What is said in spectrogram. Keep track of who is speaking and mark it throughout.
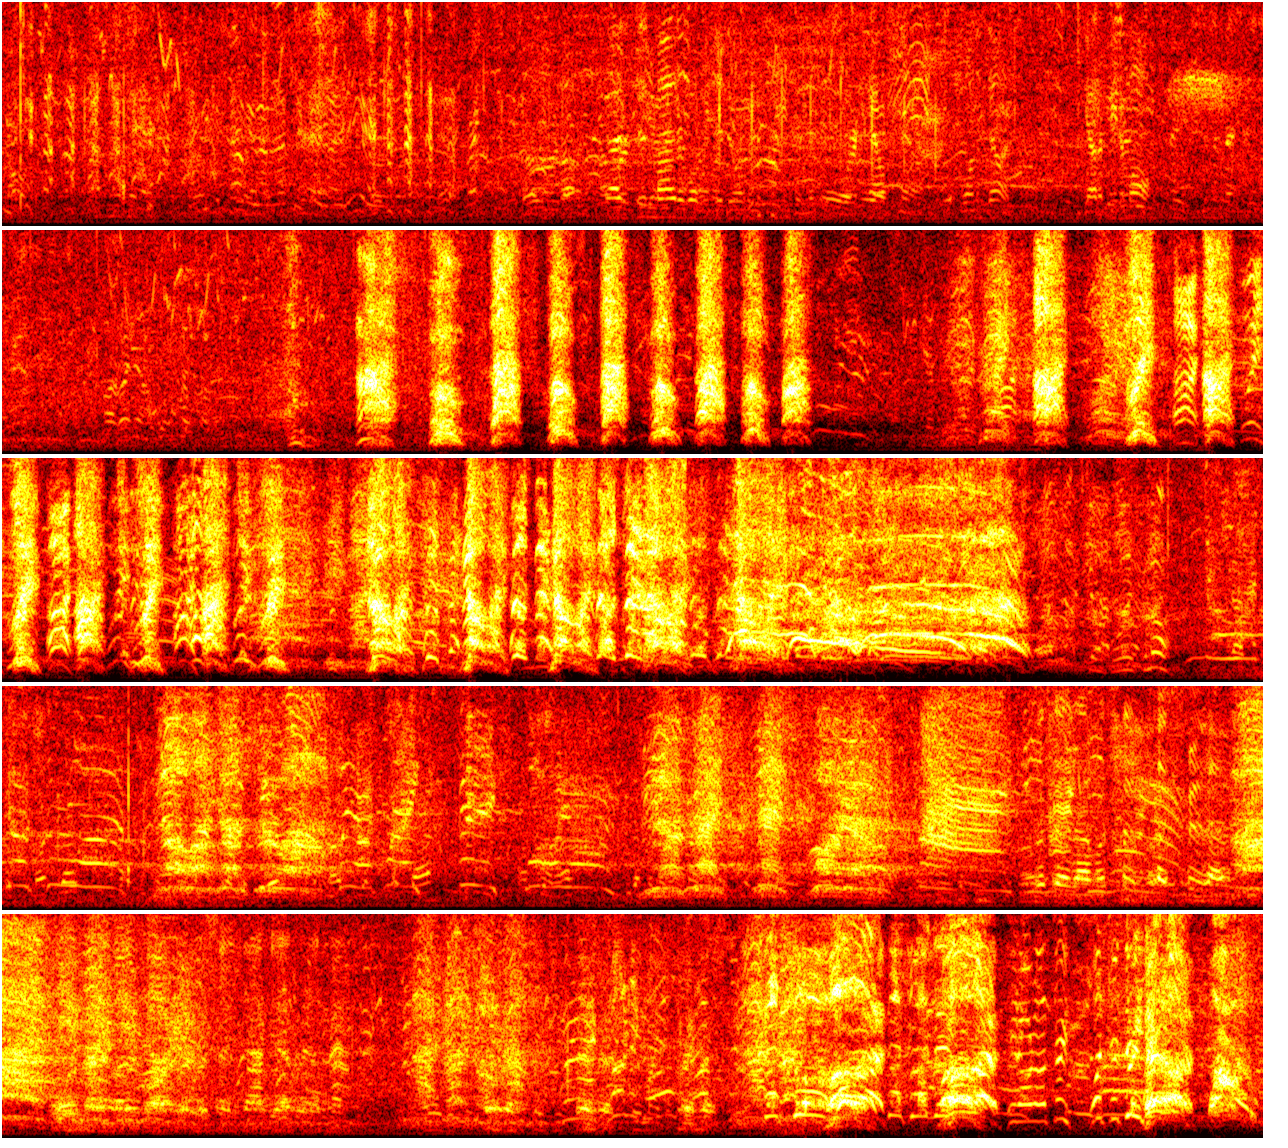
Speaker 1: Guys, it didn't matter what we did to them in the season. This is where it counts now. It's one and done. You gotta beat them all. Send a message to me. Right now. Ah! What's what's through that? Amen. It's not yet.
Speaker 2: Let's go! Hard! Let's rock it! Hard! Hit hard on three. One, two, three. Hit hard! Woo!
